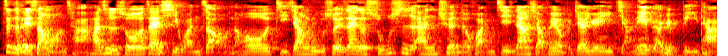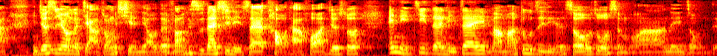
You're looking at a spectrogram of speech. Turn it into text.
这个可以上网查，他就是说在洗完澡，然后即将入睡，在一个舒适安全的环境，让小朋友比较愿意讲，你也不要去逼他，你就是用个假装闲聊的方式，但心里是在套他话，就是说，哎，你记得你在妈妈肚子里的时候做什么啊？那种的。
